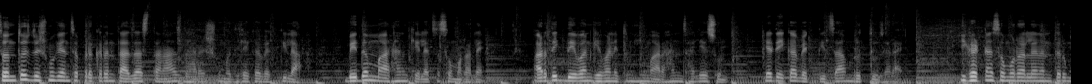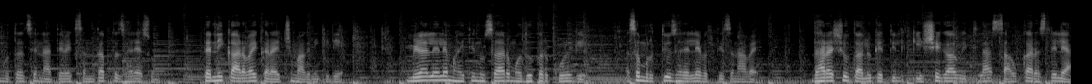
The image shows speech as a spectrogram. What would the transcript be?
संतोष देशमुख यांचं प्रकरण ताजं असतानाच धाराशिवमधील एका व्यक्तीला बेदम मारहाण केल्याचं समोर आलंय. आर्थिक देवाणघेवाणीतून ही मारहाण झाली असून यात एका व्यक्तीचा मृत्यू झालाय. ही घटना समोर आल्यानंतर मृताचे नातेवाईक संतप्त झाले असून त्यांनी कारवाई करायची मागणी केली आहे. मिळालेल्या माहितीनुसार मधुकर कोळगे असं मृत्यू झालेल्या व्यक्तीचं नाव आहे. धाराशिव तालुक्यातील केशेगाव इथला सावकार असलेल्या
